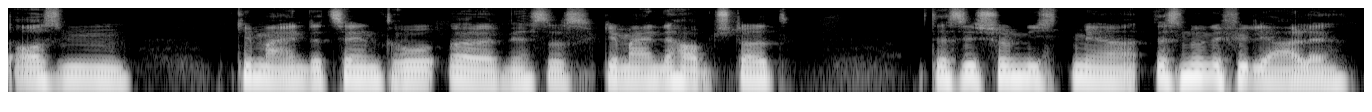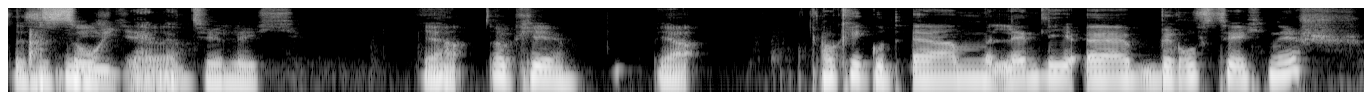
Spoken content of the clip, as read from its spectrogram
aus dem Gemeindezentrum, äh, wie heißt das? Gemeindehauptstadt. Das ist schon nicht mehr, das ist nur eine Filiale. Das Ach ist so, nicht, ja, äh, natürlich. ja, okay. Ja. Okay, gut. Ähm, ländlich, äh, berufstechnisch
